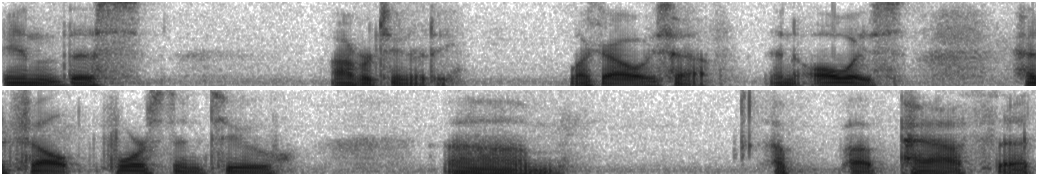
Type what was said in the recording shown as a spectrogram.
in this opportunity like I always have and always had felt forced into um, a, a, path that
